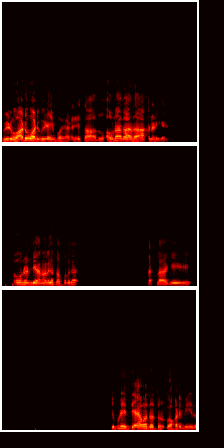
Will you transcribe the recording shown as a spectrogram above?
వీడు వాడు వాడు వీడు అయిపోయాడని కాదు. అవునా కాదా అని అడిగాడు. అవునండి అనాలిగా తప్పదుగా? అట్లాగే ఇప్పుడు ఈ దేవదత్తుడు ఒకడి మీద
